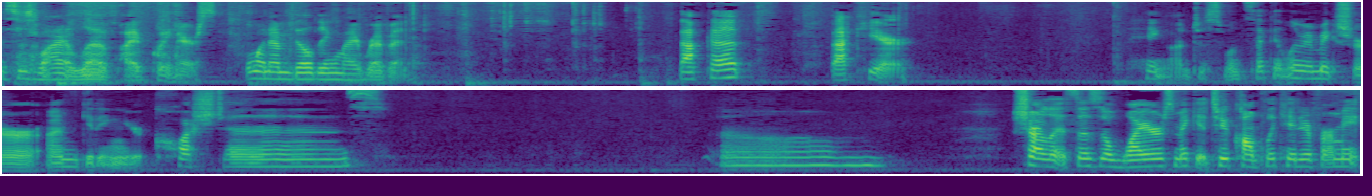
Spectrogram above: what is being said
This is why I love pipe cleaners when I'm building my ribbon. Back up, back here. Hang on just one second. Let me make sure I'm getting your questions. Um, Charlotte says the wires make it too complicated for me.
